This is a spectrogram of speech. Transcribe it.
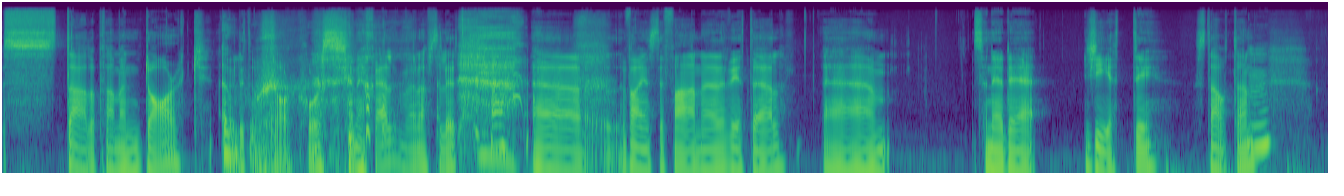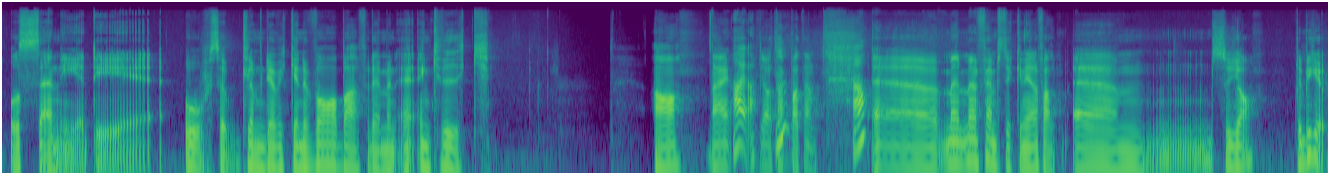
Staropramen Dark, Oh. lite av en dark horse känner jag själv, men absolut. uh, Weinstefaner, veteöl. Ehm, sen är det Yeti, stouten. Mm. Och sen är det, oh, så glömde jag vilken det var bara för det, men en, kvik. Ja, nej, Ah, ja. jag har tappat den. Ja. Eh, men, men fem stycken i alla fall. Eh, så ja, det blir kul.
